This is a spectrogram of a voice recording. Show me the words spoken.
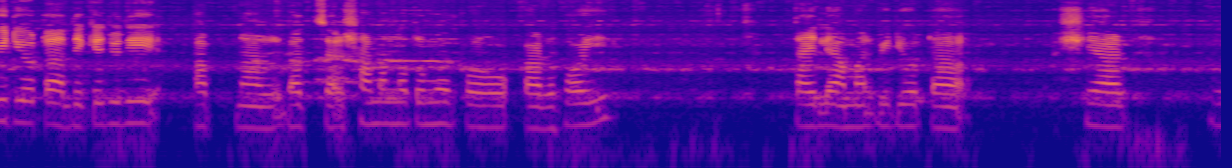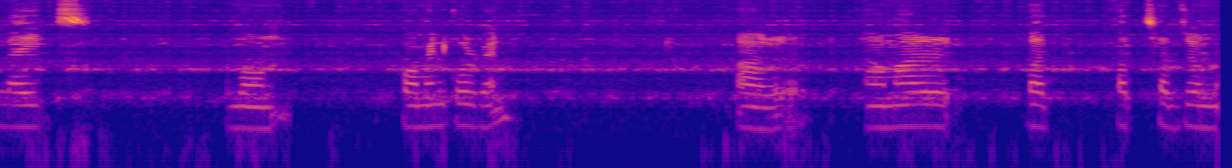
ভিডিওটা দেখে যদি আপনার বাচ্চার সামান্যতম উপকার হয়, তাইলে আমার ভিডিওটা শেয়ার লাইকস এবং কমেন্ট করবেন। আর আমার বাচ্চার জন্য,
